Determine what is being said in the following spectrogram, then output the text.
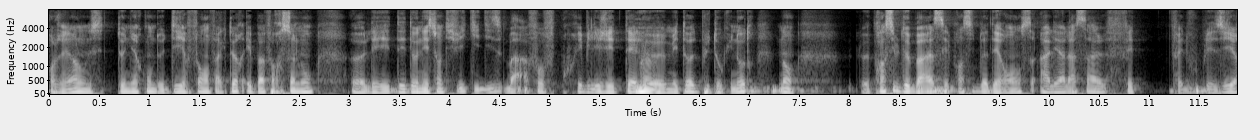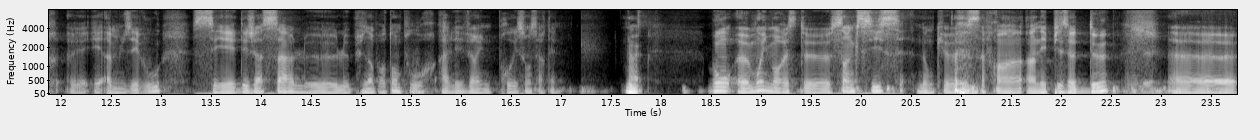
en général, on essaie de tenir compte de différents facteurs et pas forcément euh, les, des données scientifiques qui disent bah faut privilégier telle euh, méthode plutôt qu'une autre. Non. Le principe de base, c'est le principe d'adhérence. Aller à la salle, faites faites-vous plaisir et, amusez-vous. C'est déjà ça le, plus important pour aller vers une progression certaine. Bon, euh, moi, il m'en reste 5-6, donc euh, ça fera un, épisode 2. Euh,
